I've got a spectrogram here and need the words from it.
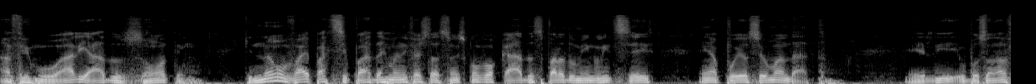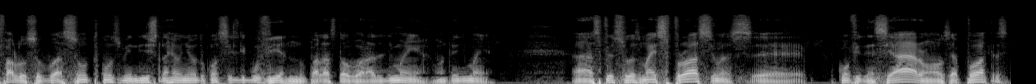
afirmou aliados ontem que não vai participar das manifestações convocadas para domingo 26 em apoio ao seu mandato. Ele, o Bolsonaro falou sobre o assunto com os ministros na reunião do Conselho de Governo no Palácio da Alvorada de manhã, ontem de manhã. As pessoas mais próximas é, confidenciaram aos repórteres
